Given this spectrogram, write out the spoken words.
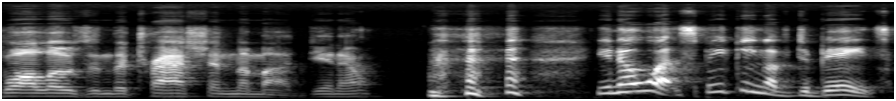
wallows in the trash and the mud, you know? you know what? Speaking of debates,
